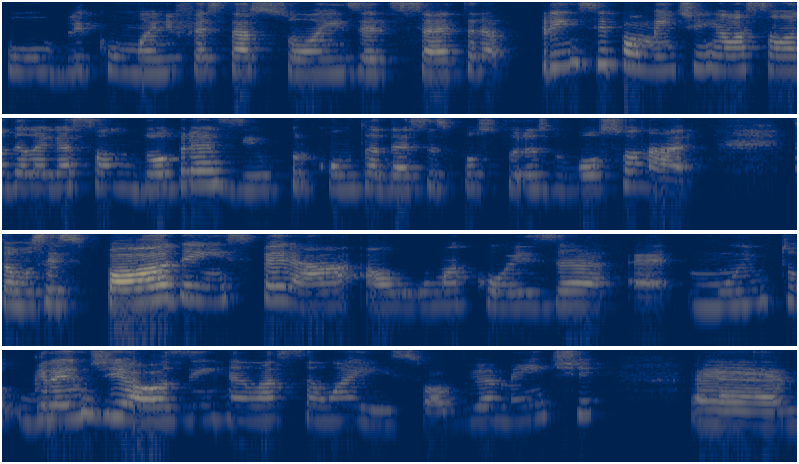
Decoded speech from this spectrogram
público, manifestações, etc., principalmente em relação à delegação do Brasil por conta dessas posturas do Bolsonaro. Então, vocês podem esperar alguma coisa é, muito grandiosa em relação a isso. Obviamente, é,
